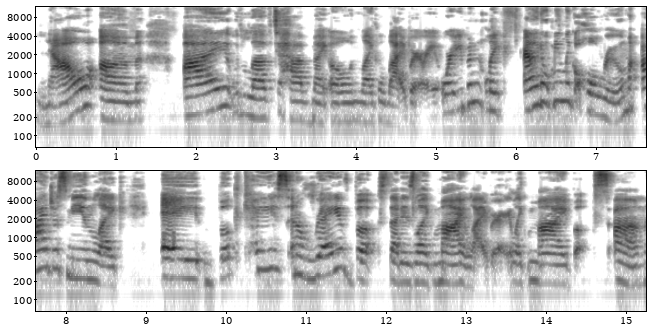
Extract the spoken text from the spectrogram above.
now. Um, I would love to have my own like a library or even like, and I don't mean like a whole room. I just mean like a bookcase, an array of books that is like my library, like my books. Um,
